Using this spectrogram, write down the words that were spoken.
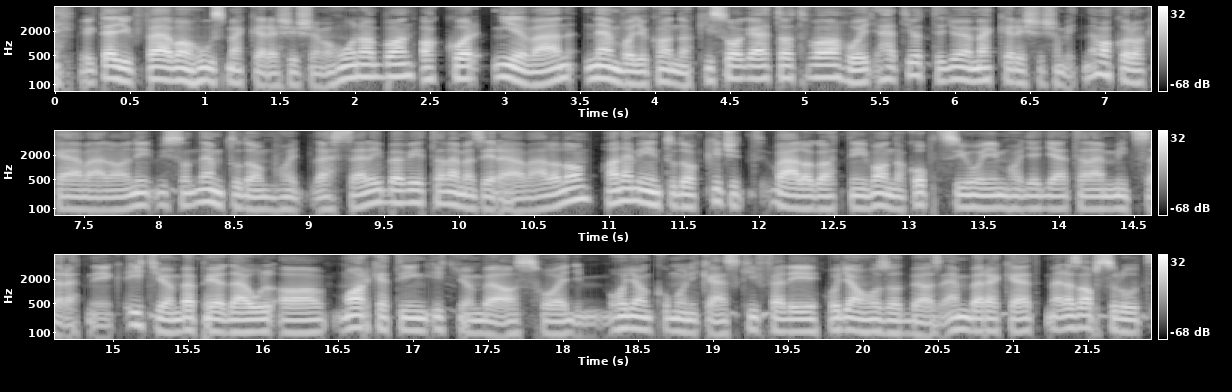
még tegyük fel, van 20 megkeresésem a hónapban, akkor nyilván nem vagyok annak kiszolgáltatva, hogy hát jött egy olyan megkeresés, amit nem akarok elvállalni, viszont nem tudom, hogy lesz elég bevételem, ezért elvállalom, hanem én tudok kicsit válogatni, vannak opcióim, hogy egyáltalán mit szeretnék. Itt jön be például a marketing, itt jön be az, hogy hogyan kommunikálsz kifelé, hogyan hozod be az embereket, mert az abszolút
